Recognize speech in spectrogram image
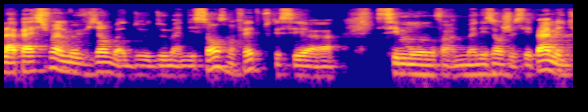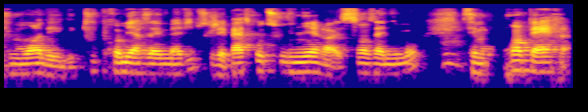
la, passion, elle me vient bah, de, de, ma naissance, en fait, parce que c'est euh, c'est mon, enfin, de ma naissance, je sais pas, mais du moins des, des toutes premières années de ma vie, parce que j'ai pas trop de souvenirs euh, sans animaux. C'est mon grand-père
